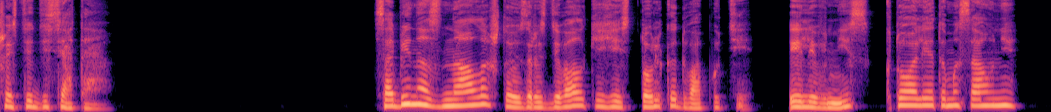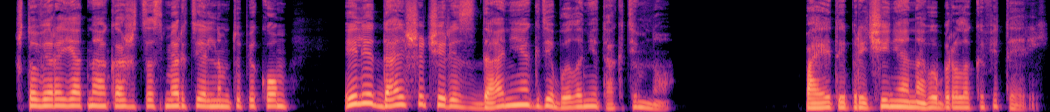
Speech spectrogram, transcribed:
60. Сабина знала, что из раздевалки есть только два пути. Или вниз, к туалетам и сауне, что, вероятно, окажется смертельным тупиком, или дальше через здание, где было не так темно. По этой причине она выбрала кафетерий.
